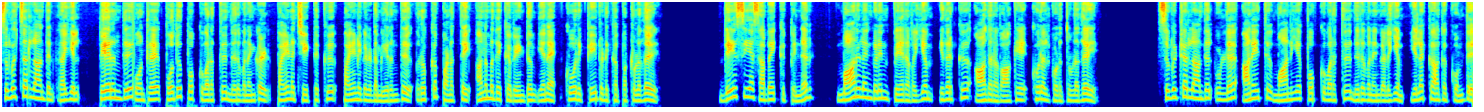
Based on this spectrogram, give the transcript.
சுவிட்சர்லாந்தின் ரயில் பேருந்து போன்ற பொது போக்குவரத்து நிறுவனங்கள் பயணச்சீட்டுக்கு பயணிகளிடமிருந்து ரொக்கப் பணத்தை அனுமதிக்க வேண்டும் என கோரிக்கை விடுக்கப்பட்டுள்ளது. தேசிய சபைக்கு பின்னர் மாநிலங்களின் பேரவையும் இதற்கு ஆதரவாக குரல் கொடுத்துள்ளது. சுவிட்சர்லாந்தில் உள்ள அனைத்து மானிய போக்குவரத்து நிறுவனங்களையும் இலக்காக கொண்டு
